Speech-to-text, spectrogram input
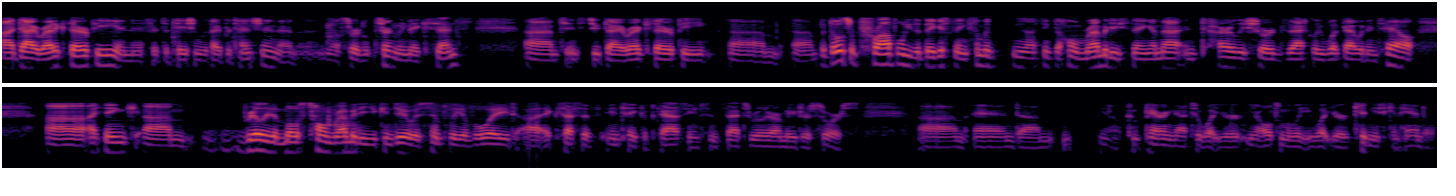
uh, diuretic therapy, and if it's a patient with hypertension, that uh, you know cert- certainly makes sense um, to institute diuretic therapy. Um, uh, but those are probably the biggest things. Some of you know, I think the home remedies thing. I'm not entirely sure exactly what that would entail. Uh, I think um, really the most home remedy you can do is simply avoid uh, excessive intake of potassium, since that's really our major source. Um, and um, you know, comparing that to what your, you know, ultimately what your kidneys can handle.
